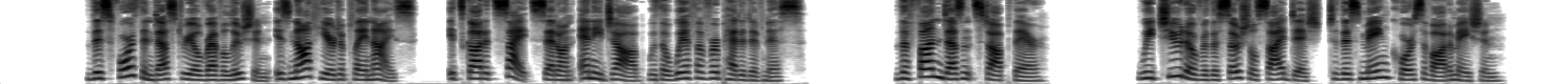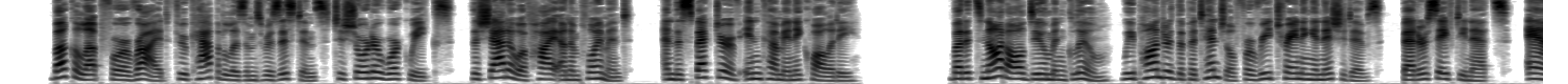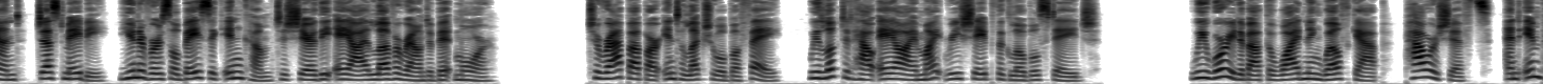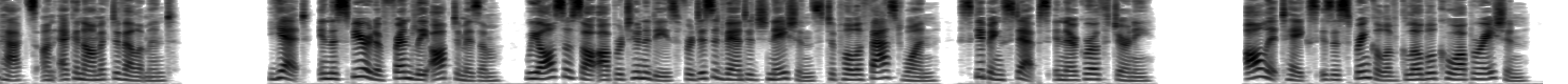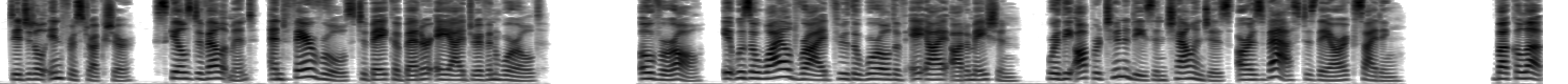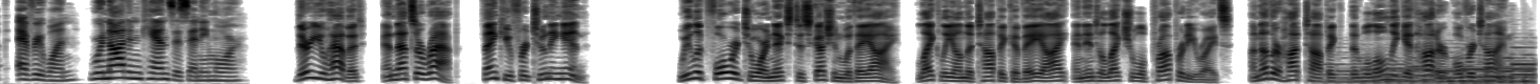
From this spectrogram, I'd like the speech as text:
This fourth industrial revolution is not here to play nice, it's got its sights set on any job with a whiff of repetitiveness. The fun doesn't stop there. We chewed over the social side dish to this main course of automation. Buckle up for a ride through capitalism's resistance to shorter work weeks, the shadow of high unemployment, and the specter of income inequality. But it's not all doom and gloom. We pondered the potential for retraining initiatives, better safety nets, and, just maybe, universal basic income to share the AI love around a bit more. To wrap up our intellectual buffet, we looked at how AI might reshape the global stage. We worried about the widening wealth gap, power shifts, and impacts on economic development. Yet, in the spirit of friendly optimism, we also saw opportunities for disadvantaged nations to pull a fast one, skipping steps in their growth journey. All it takes is a sprinkle of global cooperation, digital infrastructure, skills development, and fair rules to bake a better AI driven world. Overall, it was a wild ride through the world of AI automation, where the opportunities and challenges are as vast as they are exciting. Buckle up, everyone, we're not in Kansas anymore. There you have it, and that's a wrap. Thank you for tuning in. We look forward to our next discussion with AI, likely on the topic of AI and intellectual property rights, another hot topic that will only get hotter over time.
